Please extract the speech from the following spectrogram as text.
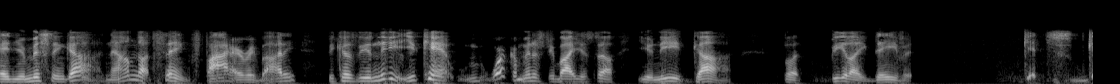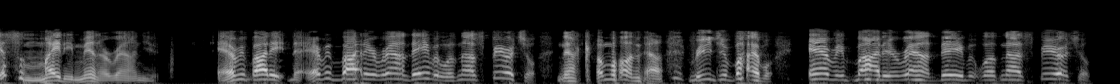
and you're missing God. Now, I'm not saying fire everybody because you need you can't work a ministry by yourself. You need God, but be like David. Get get some mighty men around you. Everybody, everybody around David was not spiritual. Now, come on now, read your Bible. Everybody around David was not spiritual.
